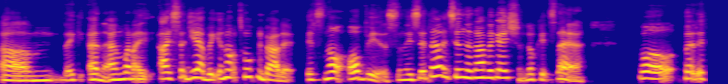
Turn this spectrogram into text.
um, they and, and when I, I said, yeah, but you're not talking about it. It's not obvious. And they said, no, it's in the navigation. Look, it's there. Well, but if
